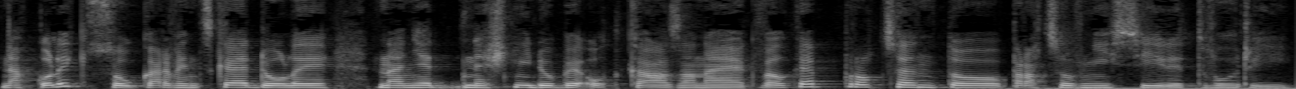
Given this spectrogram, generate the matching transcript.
nakolik jsou karvinské doly na ně dnešní době odkázané? Jak velké procento pracovní síly tvoří?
